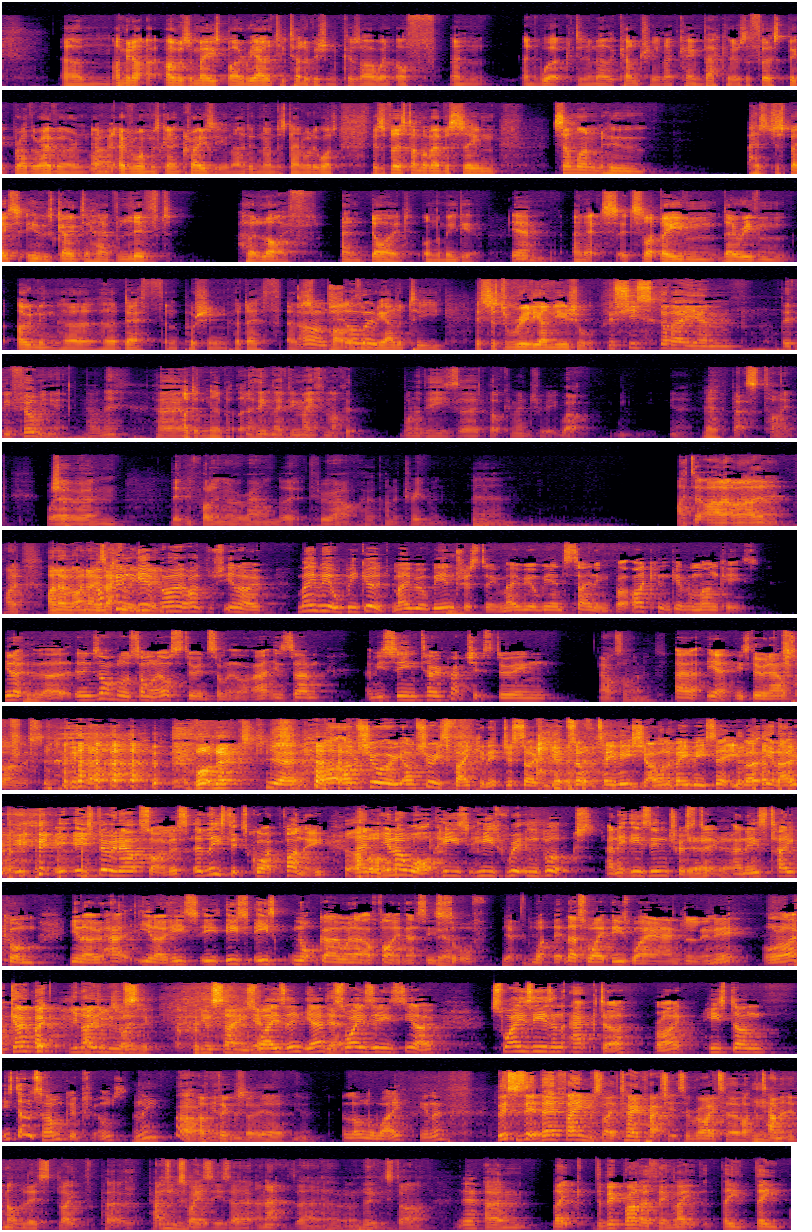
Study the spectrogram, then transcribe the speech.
Um, I mean, I, I was amazed by reality television because I went off and and worked in another country and I came back and it was the first Big Brother ever and, and everyone was going crazy and I didn't understand what it was. It was the first time I've ever seen someone who has just basically who was going to have lived her life and died on the media yeah Mm. and it's it's like they even they're even owning her her death and pushing her death as Oh, part sure of a they- reality it's just really unusual Because she's got a. Um, they've been filming it, haven't they? Uh, i didn't know about that. I think they've been making like a one of these uh, documentary. Well, you know, Yeah. that's type where Sure. um, they've been following her around uh, throughout her kind of treatment. Mhm. Um, I, don't, I, I, I don't know. I, I know. I know exactly I what you give mean. I, I, you know maybe it'll be good maybe it'll be Hmm. interesting maybe it'll be entertaining but I couldn't give a monkeys you know Hmm. uh, an example of someone else doing something like that is um, have you seen Terry Pratchett's doing Alzheimer's. uh, yeah he's doing Alzheimer's what next Yeah, I, I'm sure. I'm sure he's faking it just so he can get himself a TV show on the BBC. But you know, he, he's doing Alzheimer's. At least it's quite funny. And you know what? He's he's written books, and it is interesting. Yeah, yeah, and his take on you know how you know he's he's he's not going without a fight. That's his Yeah. sort of yeah what, that's why he's way handling it. All right, Go back. You know, you were, Swayze. you were saying yeah, Swayze, yeah. Yeah. Swayze's, you know, Swayze is an actor, right? He's done he's done some good films, hasn't he? Well, i yeah. think so yeah Along the way, you know. This is it. They're famous. Like Terry Pratchett's a writer, like a talented novelist. Like Patrick Swayze's a, an actor, a, a movie star. Yeah. Um, like the Big Brother thing. Like they they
